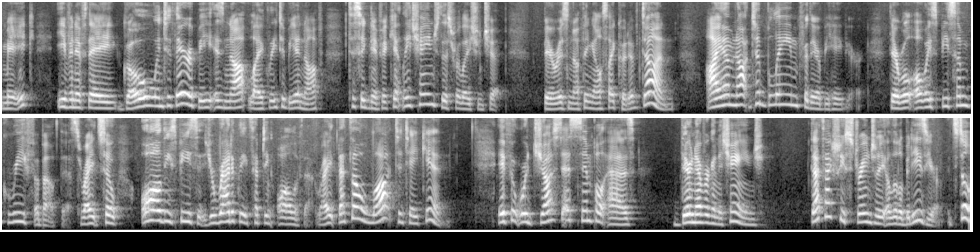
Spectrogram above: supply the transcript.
make, even if they go into therapy, is not likely to be enough to significantly change this relationship. There is nothing else I could have done. I am not to blame for their behavior. There will always be some grief about this, right? So, all these pieces, you're radically accepting all of that, right? That's a lot to take in. If it were just as simple as they're never going to change, that's actually strangely a little bit easier. It's still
